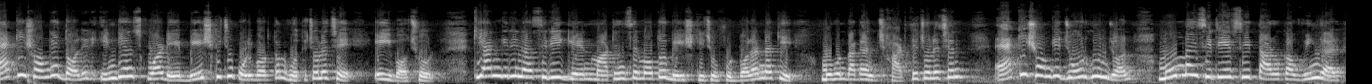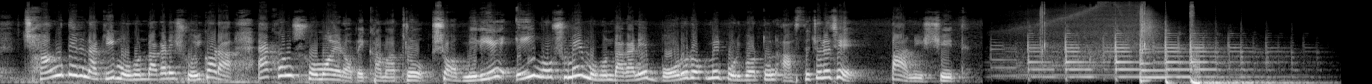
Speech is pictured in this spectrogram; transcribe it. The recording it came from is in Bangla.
একই সঙ্গে দলের ইন্ডিয়ান স্কোয়াডে বেশ কিছু পরিবর্তন হতে চলেছে এই বছর। কিয়ানগিরি নাসিরি, গ্লেন মার্টিন্সের মতো বেশ কিছু ফুটবলার নাকি মোহনবাগান ছাড়তে চলেছেন। একই সঙ্গে জোর গুঞ্জন, মুম্বাই সিটিএফসি তারকা উইঙ্গার ছাংতের নাকি মোহনবাগানে সই করা এখন সময়ের অপেক্ষা মাত্র। সব মিলিয়ে এই মরশুমে মোহনবাগানে বড় রকমের পরিবর্তন আসতে চলেছে, তা নিশ্চিত।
